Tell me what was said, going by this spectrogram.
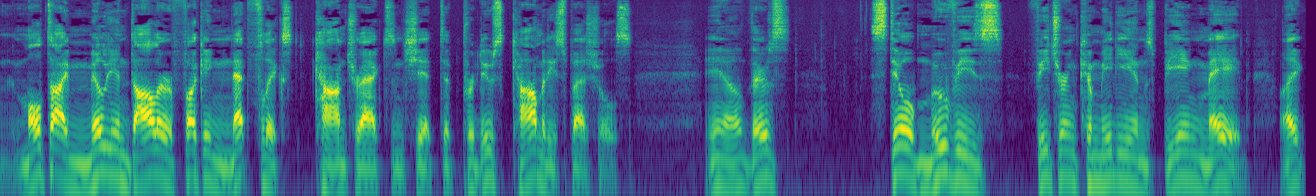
multi-million dollar fucking Netflix contracts and shit to produce comedy specials. You know, there's still movies featuring comedians being made. Like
